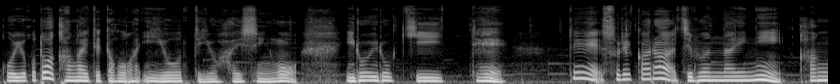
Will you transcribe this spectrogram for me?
こういうことは考えてた方がいいよっていう配信をいろいろ聞いてでそれから自分なりに考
